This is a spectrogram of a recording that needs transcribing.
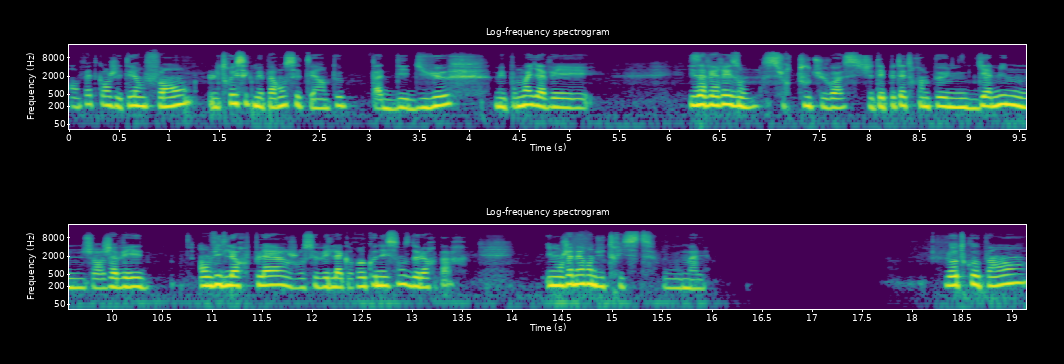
En fait, quand j'étais enfant, le truc, c'est que mes parents, c'était un peu pas des dieux, mais pour moi, il y avait. Ils avaient raison, surtout, tu vois. J'étais peut-être un peu une gamine, genre j'avais envie de leur plaire, je recevais de la reconnaissance de leur part. Ils m'ont jamais rendu triste ou mal. L'autre copain,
